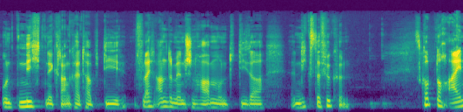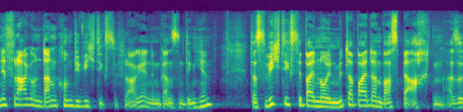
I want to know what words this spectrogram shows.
und nicht eine Krankheit habe, die vielleicht andere Menschen haben und die da nichts dafür können. Es kommt noch eine Frage und dann kommt die wichtigste Frage in dem ganzen Ding hier. Das Wichtigste bei neuen Mitarbeitern, was beachten? Also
